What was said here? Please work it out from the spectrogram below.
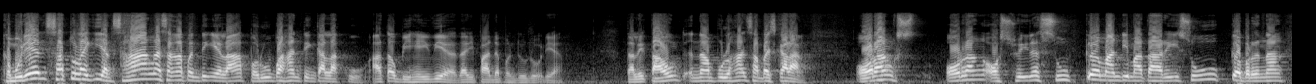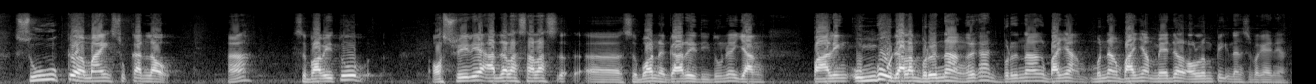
kemudian satu lagi yang sangat-sangat penting ialah perubahan tingkah laku atau behavior daripada penduduk dia dari tahun 60-an sampai sekarang orang Orang Australia suka mandi matahari, suka berenang, suka main sukan laut. Ha? Sebab itu Australia adalah salah uh, sebuah negara di dunia yang paling unggul dalam berenang kan? Berenang banyak menang banyak medal olimpik dan sebagainya.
